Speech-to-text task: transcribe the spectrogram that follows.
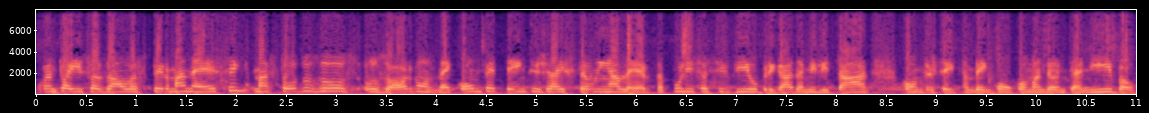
quanto a isso, as aulas permanecem, mas todos os, os órgãos né, competentes já estão em alerta. Polícia Civil, Brigada Militar, conversei também com o comandante Aníbal,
